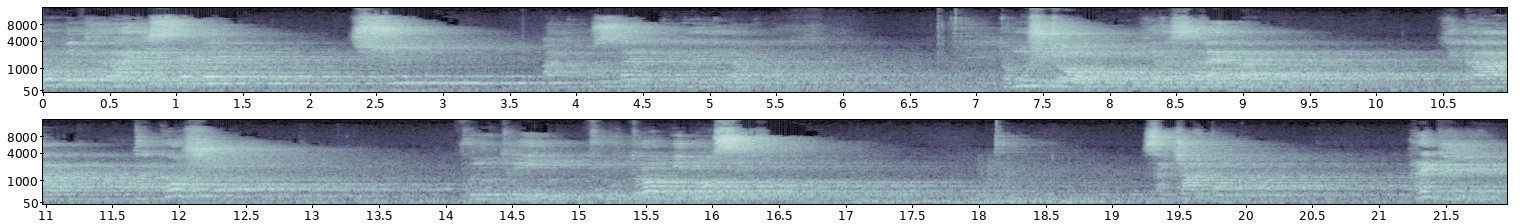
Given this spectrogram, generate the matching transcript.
робить радісними всю атмосферу, яка є навколо. Тому що Єлисавета, яка також внутрі, в утробі носить зачаток, радіє.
